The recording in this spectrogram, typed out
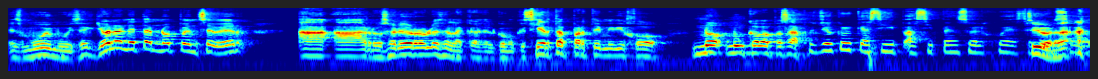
es muy, muy sexy. Yo la neta no pensé ver a, Rosario Robles en la cárcel. Como que cierta parte de mí dijo, no, nunca va a pasar. Pues yo creo que así, así pensó el juez. Sí, ¿verdad?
